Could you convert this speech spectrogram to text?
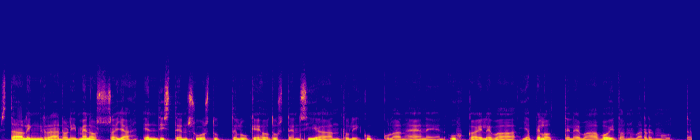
Stalingrad oli menossa ja entisten suostuttelukehotusten sijaan tuli kukkulan ääneen uhkailevaa ja pelottelevaa voiton varmuutta.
